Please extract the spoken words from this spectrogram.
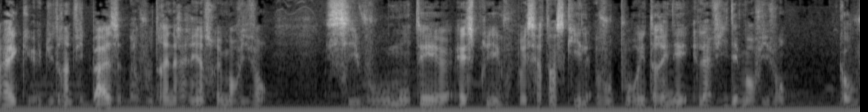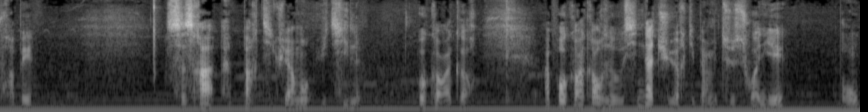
Avec du drain de vie de base, bah, vous ne drainerez rien sur les morts vivants. Si vous montez euh, esprit et que vous prenez certains skills, vous pourrez drainer la vie des morts vivants quand vous frappez. Ce sera particulièrement utile au corps à corps. Après au corps à corps, vous avez aussi nature qui permet de se soigner. Bon,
